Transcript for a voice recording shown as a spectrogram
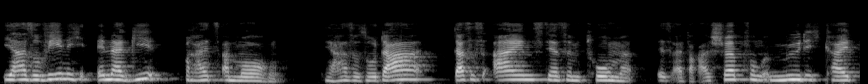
ja so wenig Energie bereits am Morgen. Ja, also so da, das ist eins der Symptome, ist einfach Erschöpfung und Müdigkeit,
